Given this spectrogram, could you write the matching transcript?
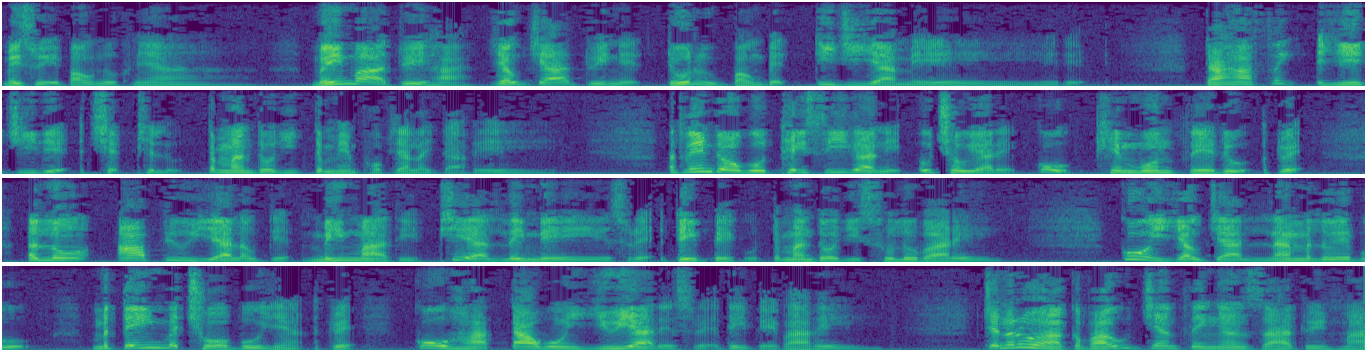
မိတ်ဆွေအပေါင်းတို့ခမညာ မိမတွေဟာယောက်ျားတွေနဲ့ဒိုးရူပေါင်းပဲတည်ကြည်ရမယ်တဲ့ဒါဟာသိအရေးကြီးတဲ့အချက်ဖြစ်လို့တမန်တော်ကြီးတမင်ဖော်ပြလိုက်တာပဲအသင်းတော်ကိုထိတ်စည်းကနေအုပ်ချုပ်ရတဲ့ကိုခင်မွန်းသေးတို့အတွက်အလွန်အားပြုရလောက်တဲ့မိမသည်ဖြစ်ရလိမ့်မယ်ဆိုတဲ့အတိတ်ပဲကိုတမန်တော်ကြီးဆိုလိုပါတယ်ကိုယောက်ျားလမ်းမလွယ်ဘူးမတိမ်မချော်ဖို့ရန်အတွက်ကိုဟာတာဝန်ယူရတယ်ဆိုတဲ့အတိတ်ပဲပါပဲ ကျွန်တော်တို့ဟာကဘာဦးကျမ်းသင်ခန်းစာတွေမှာ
